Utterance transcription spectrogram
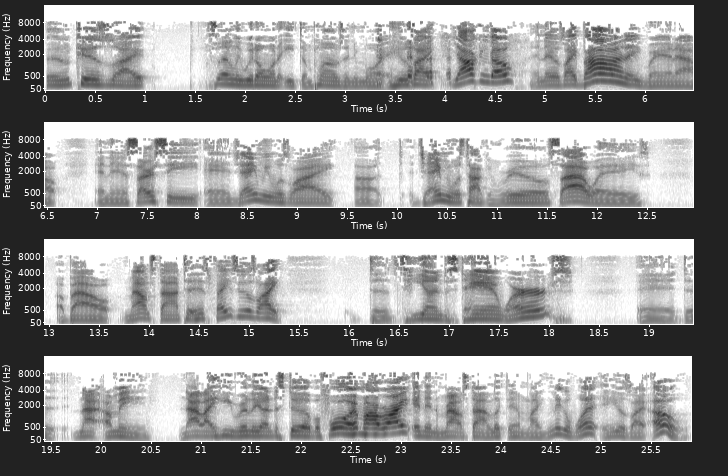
And the kids like, suddenly we don't want to eat them plums anymore. And he was like, y'all can go. And they was like, bye. And they ran out. And then Cersei and Jaime was like, uh, Jaime was talking real sideways about Mountainstein to his face. He was like, does he understand words? And does, not, I mean, not like he really understood before, am I right? And then the Mountainstein looked at him like, nigga, what? And he was like, oh,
